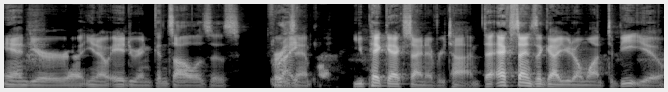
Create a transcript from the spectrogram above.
and your uh, you know Adrian Gonzalez's, for Right. example. You pick Eckstein every time. The Eckstein's the guy you don't want to beat you,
